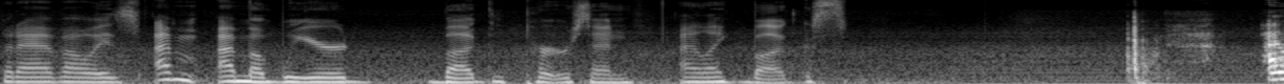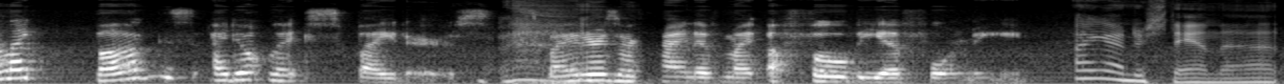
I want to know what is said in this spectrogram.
but I've always I'm I'm a weird bug person. I like bugs. I like bugs. I don't like spiders. Spiders are kind of my a phobia for me. I understand that.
